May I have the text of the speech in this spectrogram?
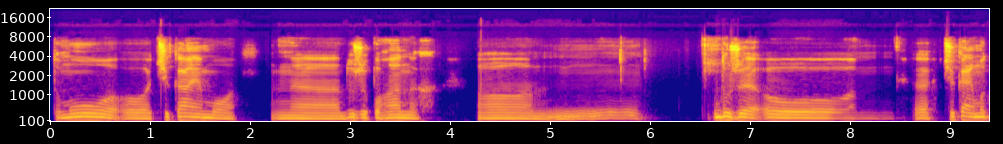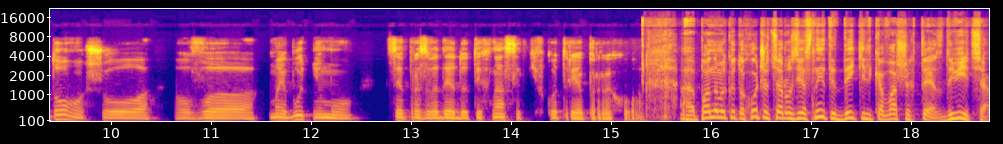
Тому о, чекаємо е, дуже поганих, о, дуже о, е, чекаємо того, що в майбутньому це призведе до тих наслідків, котрі я перерахував. Пане Микито, хочеться роз'яснити декілька ваших тез. Дивіться,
